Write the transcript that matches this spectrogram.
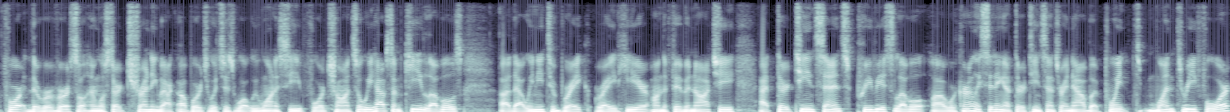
for the reversal. And we'll start trending back upwards, which is what we want to see for Tron. So we have some key levels uh, that we need to break right here on the Fibonacci at 13 cents. Previous level, uh, we're currently sitting at 13 cents right now, but 0.134,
